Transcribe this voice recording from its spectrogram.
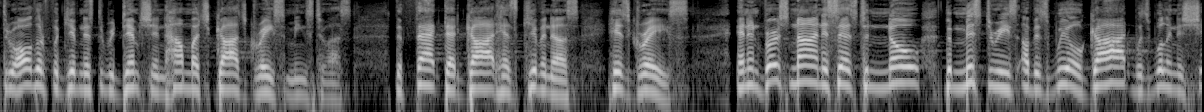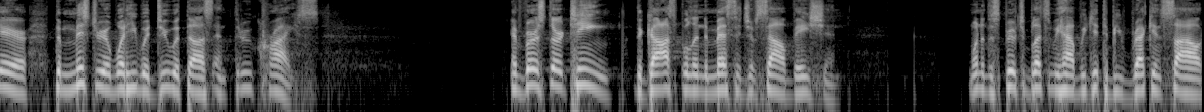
through all the forgiveness, through redemption, how much God's grace means to us? The fact that God has given us His grace. And in verse 9, it says, to know the mysteries of His will. God was willing to share the mystery of what He would do with us and through Christ. In verse 13, the gospel and the message of salvation. One of the spiritual blessings we have, we get to be reconciled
